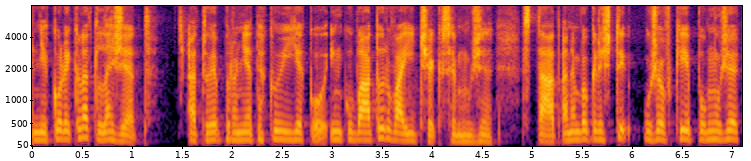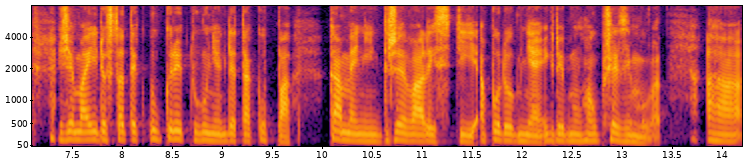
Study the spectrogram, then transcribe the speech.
několik let ležet, a to je pro ně takový jako inkubátor vajíček se může stát. A nebo když ty užovky pomůže, že mají dostatek úkrytů někde ta kupa, kamení, dřeva, listí a podobně, i kdy mohou přezimovat. A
